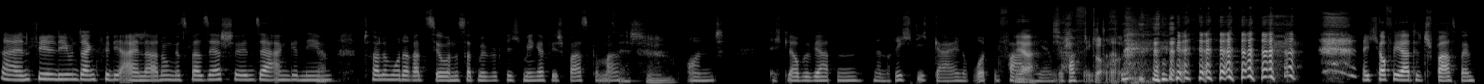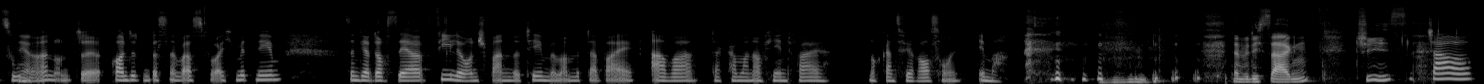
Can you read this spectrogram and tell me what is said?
Nein, vielen lieben Dank für die Einladung. Es war sehr schön, sehr angenehm. Ja. Tolle Moderation. Es hat mir wirklich mega viel Spaß gemacht. Sehr schön. Und ich glaube, wir hatten einen richtig geilen roten Faden ja, hier im ich Gespräch hoffe drin. ich hoffe, ihr hattet Spaß beim Zuhören ja. und äh, konntet ein bisschen was für euch mitnehmen. Es sind ja doch sehr viele und spannende Themen immer mit dabei. Aber da kann man auf jeden Fall noch ganz viel rausholen. Immer. Dann würde ich sagen, tschüss. Ciao.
